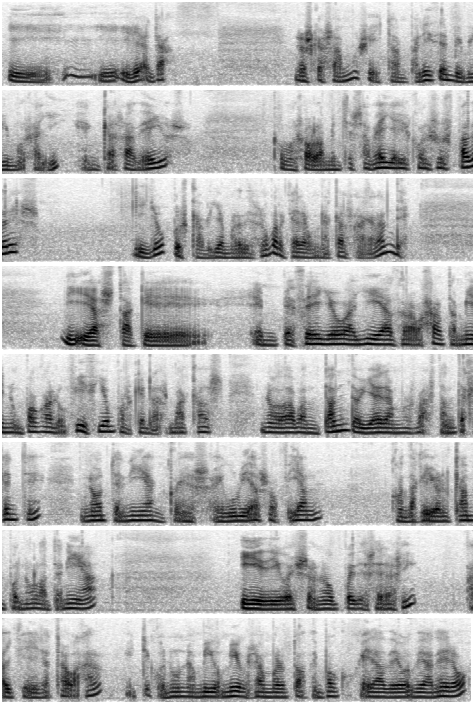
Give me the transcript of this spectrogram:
Y, ya está. Nos casamos y tan felices vivimos allí, en casa de ellos, como solamente estaba ella y con sus padres. Y yo, pues cabía más de sobra, que era una casa grande. Y hasta que empecé yo allí a trabajar también un poco al oficio porque las vacas no daban tanto, ya éramos bastante gente, no tenían pues, seguridad social, cuando aquello el campo no la tenía, y digo, eso no puede ser así, hay que ir a trabajar. Y con un amigo mío que se ha muerto hace poco, que era de Odeanero,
